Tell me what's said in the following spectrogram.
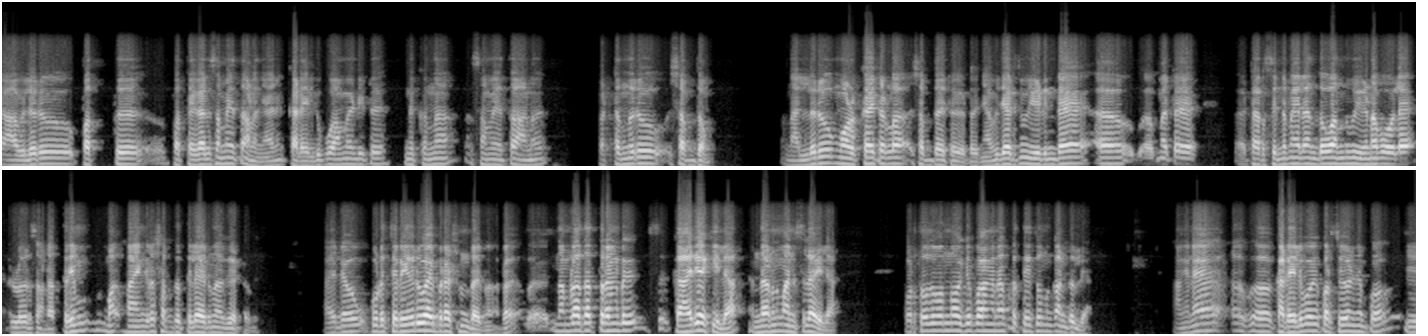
രാവിലെ ഒരു പത്ത് പത്തേകാല സമയത്താണ്. ഞാൻ കടയിലേക്ക് പോകാൻ വേണ്ടിയിട്ട് നിൽക്കുന്ന സമയത്താണ് പെട്ടെന്നൊരു ശബ്ദം. നല്ലൊരു മുഴക്കായിട്ടുള്ള ശബ്ദമായിട്ട് കേട്ടത്. ഞാൻ വിചാരിച്ചു വീടിന്റെ മറ്റേ ടെറസിന്റെ മേലെ എന്തോ വന്ന് വീണ പോലെ ഉള്ള ഒരു സൗണ്ട് അത്രയും ഭയങ്കര ശബ്ദത്തിലായിരുന്നു അത് കേട്ടത്. അതിന്റെ കൂടെ ചെറിയൊരു വൈബ്രേഷൻ ഉണ്ടായിരുന്നു. നമ്മളത് അത്ര അങ്ങോട്ട് കാര്യമാക്കിയില്ല എന്താണെന്ന് മനസ്സിലായില്ല. പുറത്തോട്ട് വന്ന് നോക്കിയപ്പോൾ അങ്ങനെ പ്രത്യേകിച്ച് ഒന്നും കണ്ടില്ല. അങ്ങനെ കടയിൽ പോയി കുറച്ച് കഴിഞ്ഞപ്പോൾ ഈ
